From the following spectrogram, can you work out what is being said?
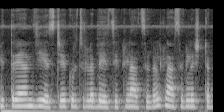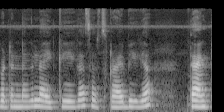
ഇത്രയാണ് ജി എസ് ടിയെക്കുറിച്ചുള്ള ബേസിക് ക്ലാസ്സുകൾ ക്ലാസ്സുകൾ ഇഷ്ടപ്പെട്ടിട്ടുണ്ടെങ്കിൽ ലൈക്ക് ചെയ്യുക സബ്സ്ക്രൈബ് ചെയ്യുക. താങ്ക്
